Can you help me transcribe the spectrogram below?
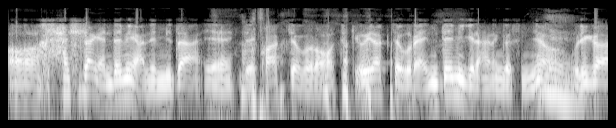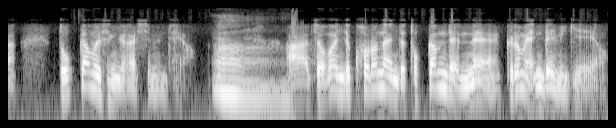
어, 사실상 엔데믹 아닙니다. 예, 이제 과학적으로, 특히 의학적으로 엔데믹이라 하는 것은요, 예. 우리가 독감을 생각하시면 돼요. 아, 아, 저거 이제 코로나 이제 독감 됐네. 그러면 엔데믹이에요.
